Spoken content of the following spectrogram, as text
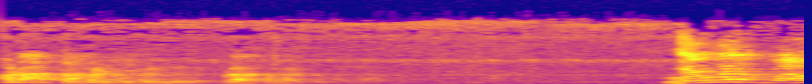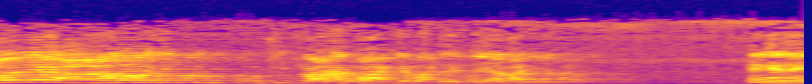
അവിടെ അർത്ഥം പഠിച്ചിട്ടുണ്ട്. ഇവിടെ അർത്ഥം ഞങ്ങൾ വളരെ ആലോചനകളും സൂക്ഷിച്ചാണ് പാഠ്യപദ്ധതി തയ്യാറാക്കിയത് എങ്ങനെ?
